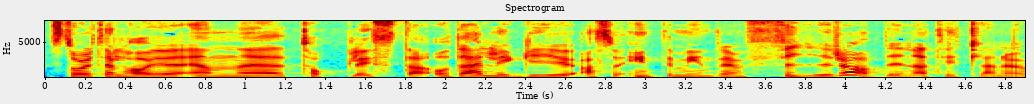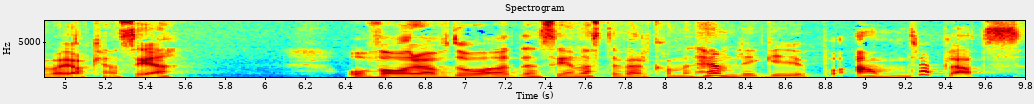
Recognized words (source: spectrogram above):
Storytel har ju en eh, topplista och där ligger ju alltså inte mindre än fyra av dina titlar nu vad jag kan se. Och varav då den senaste Välkommen hem ligger ju på andra plats.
